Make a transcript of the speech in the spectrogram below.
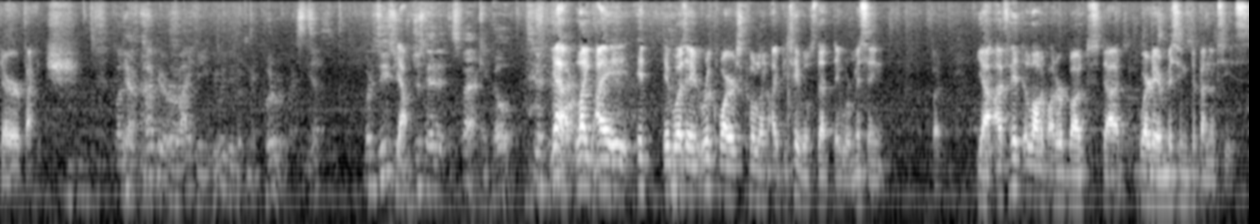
their package. Well, Yeah. if like you're writing, you will be able to make pull requests. Yes. But it's easier Yeah. to just edit the spec and go. Yeah, like I, it, it was a requires colon iptables that they were missing, but yeah, I've hit a lot of other bugs that where they're missing dependencies.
